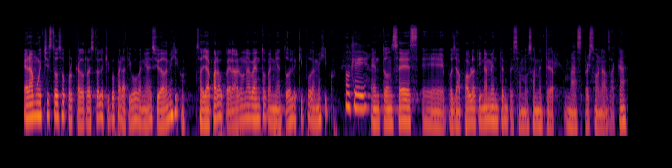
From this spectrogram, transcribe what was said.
era muy chistoso porque el resto del equipo operativo venía de Ciudad de México. O sea, ya para operar un evento venía todo el equipo de México. Ok. Entonces, eh, pues ya paulatinamente empezamos a meter más personas acá.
